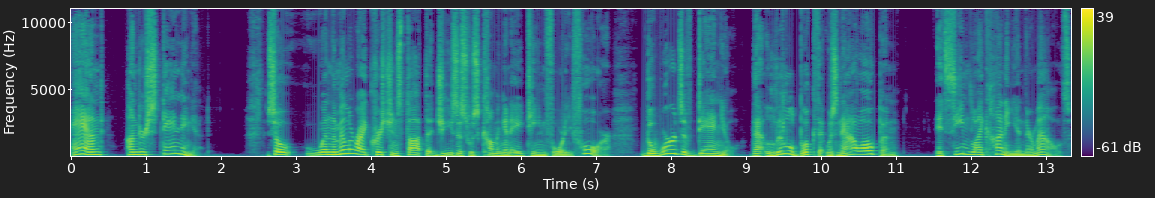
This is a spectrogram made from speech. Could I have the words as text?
and understanding it. So, when the Millerite Christians thought that Jesus was coming in 1844, the words of Daniel, that little book that was now open, it seemed like honey in their mouths.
